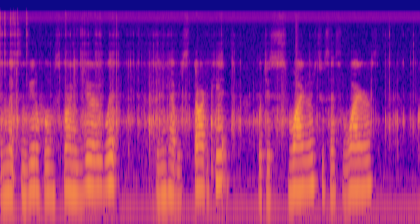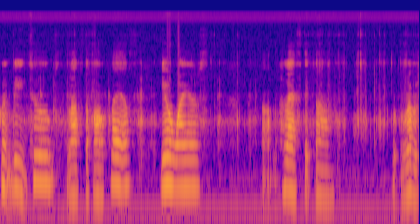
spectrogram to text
to make some beautiful spring jewelry with. Then you have your starter kit, which is wires, two sets of wires, crimp bead tubes, lobster claw clasps, ear wires, um, plastic um, rubber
